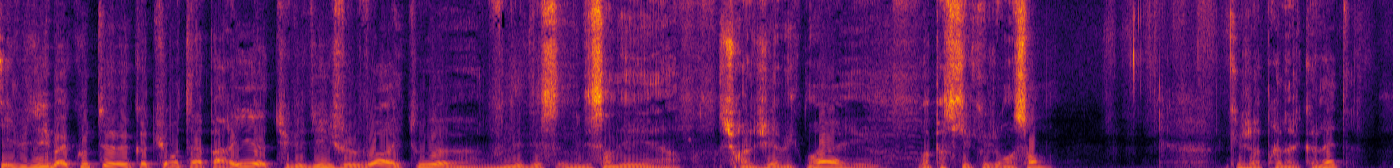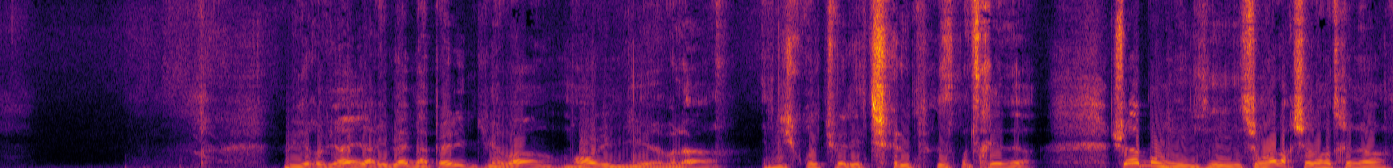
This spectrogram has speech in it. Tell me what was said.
Il lui dit, bah écoute, euh, quand tu rentres à Paris, tu lui dis, je veux le voir et tout, euh, vous, descendez sur Alger avec moi et on va passer quelques jours ensemble, que j'apprenne à le connaître. Lui, il revient, il arrive là, il m'appelle, il me dit, viens voir, on mange, il me dit, voilà, il me dit, je crois que tu vas aller, tu vas poste d'entraîneur. Je dis, ah bon, ils, sont à la recherche d'entraîneur.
